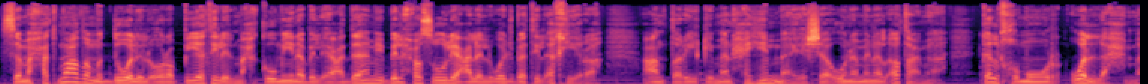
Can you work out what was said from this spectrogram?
سمحت معظم الدول الأوروبية للمحكومين بالإعدام بالحصول على الوجبة الأخيرة عن طريق منحهم ما يشاءون من الأطعمة كالخمور واللحم.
